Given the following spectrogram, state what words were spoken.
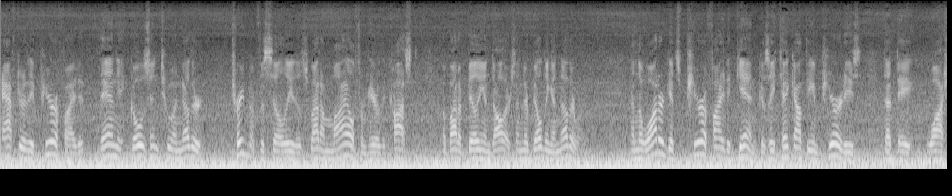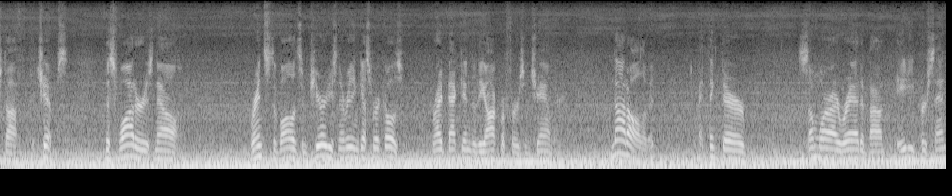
after they purified it then it goes into another treatment facility that's about a mile from here that costs about a billion dollars and they're building another one and the water gets purified again because they take out the impurities that they washed off the chips this water is now rinsed of all its impurities and everything guess where it goes right back into the aquifers in Chandler not all of it I think they're somewhere I read about 80%.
